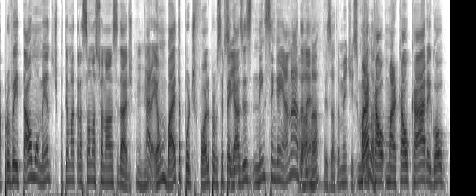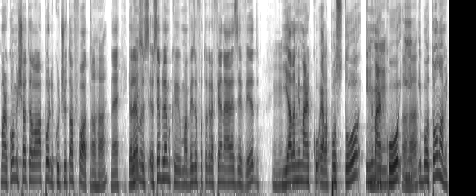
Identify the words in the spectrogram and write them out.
aproveitar o momento, tipo, ter uma atração nacional na cidade. Uhum. Cara, é um baita portfólio pra você pegar, Sim. às vezes, nem sem ganhar nada, né? Exatamente. Escola. Marcar, o- marcar o cara, igual marcou o Michel Teló lá, pô, ele curtiu tua foto. Né? Eu, lembro, eu sempre lembro que uma vez eu fotografei a Nayara Azevedo Uhum. e ela me marcou, ela postou e me Uhum, marcou e- e, botou o nome.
